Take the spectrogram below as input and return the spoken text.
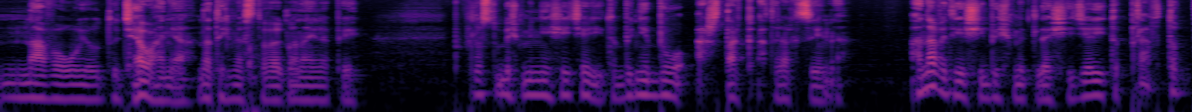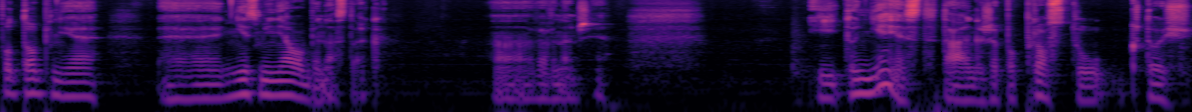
nawołują do działania natychmiastowego najlepiej. Po prostu byśmy nie siedzieli, to by nie było aż tak atrakcyjne. A nawet jeśli byśmy tyle siedzieli, to prawdopodobnie e, nie zmieniałoby nas tak wewnętrznie. I to nie jest tak, że po prostu ktoś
